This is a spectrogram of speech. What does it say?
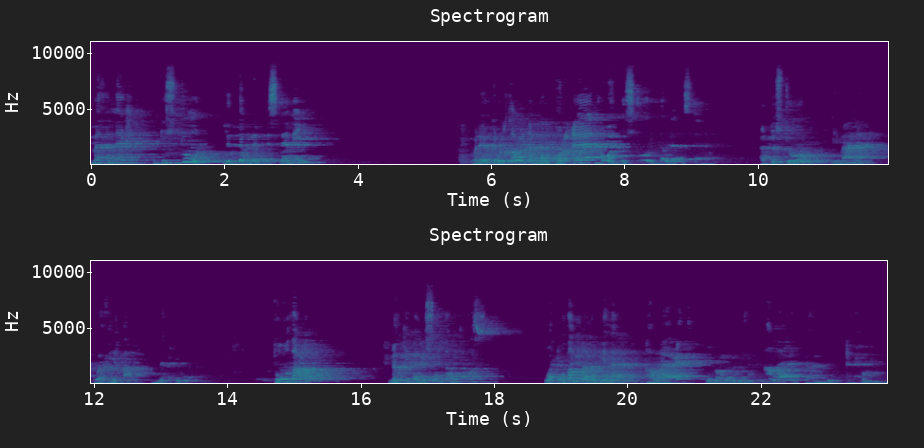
ما فماش دستور للدولة الإسلامية. ولا يمكن القول أن القرآن هو دستور الدولة الإسلامية. الدستور بمعنى وثيقة مكتوبة. توضع من قبل سلطة مختصة وتضمن بها قواعد. تضمن بها قواعد تهم الحكم.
